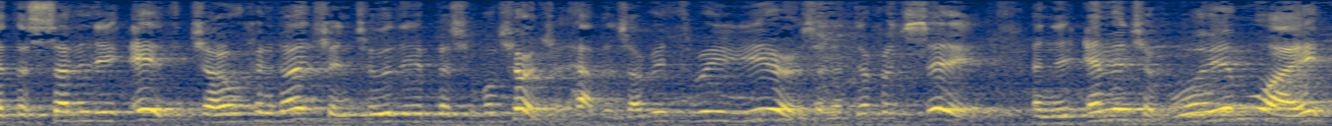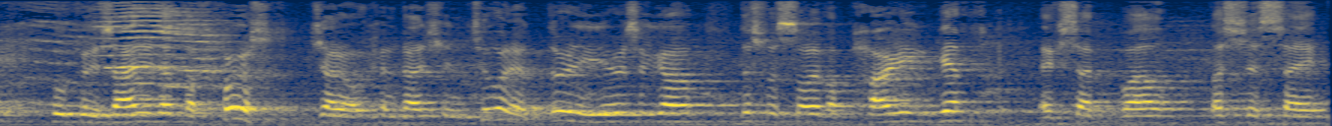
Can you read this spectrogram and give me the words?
at, the 78th General Convention to the Episcopal Church. It happens every three years in a different city. And the image of William White, who presided at the first General Convention 230 years ago. This was sort of a party gift, except, well, let's just say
